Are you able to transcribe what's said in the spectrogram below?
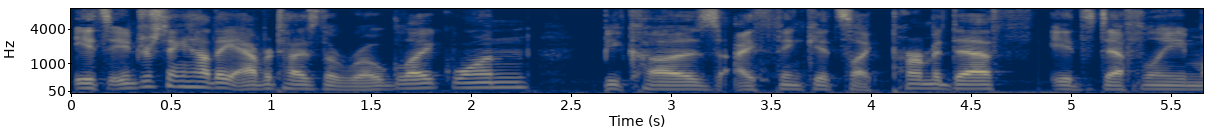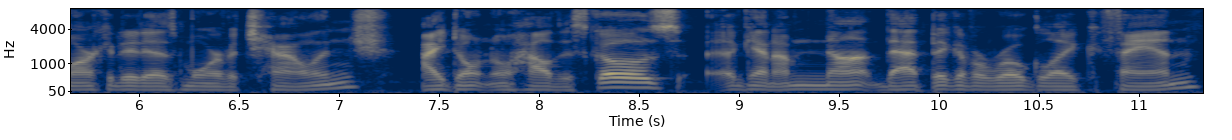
It's interesting how they advertise the roguelike one because I think it's like permadeath. It's definitely marketed as more of a challenge. I don't know how this goes. Again, I'm not that big of a roguelike fan.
